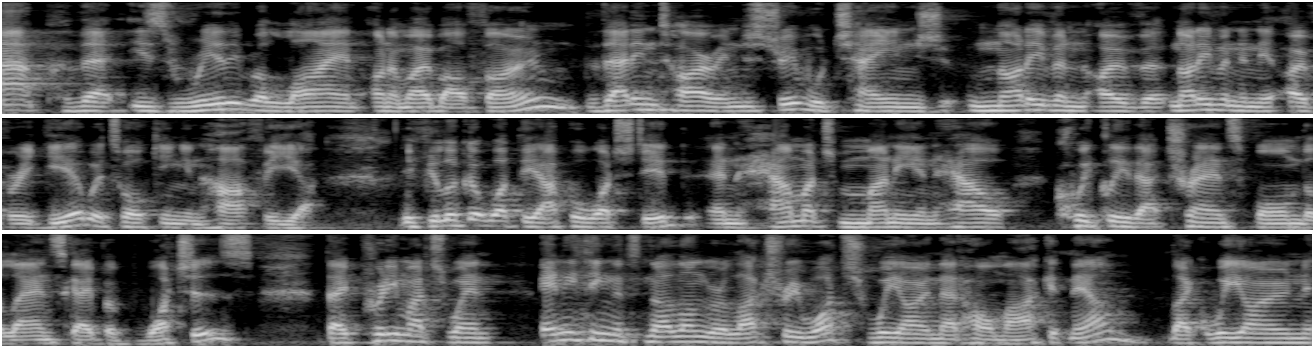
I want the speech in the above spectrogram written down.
app that is really reliant on a mobile phone, that entire industry will change not even over not even in over a year. We're talking in half a year. If you look at what the Apple Watch did and how much money and how quickly that transformed the landscape of watches, they pretty much went anything that's no longer a luxury watch, we own that whole market now. Like we own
